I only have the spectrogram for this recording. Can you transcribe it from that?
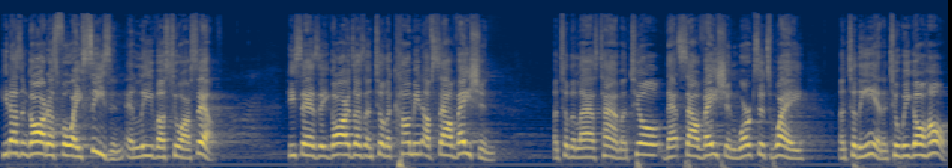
He doesn't guard us for a season and leave us to ourselves. He says he guards us until the coming of salvation, until the last time, until that salvation works its way until the end, until we go home.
